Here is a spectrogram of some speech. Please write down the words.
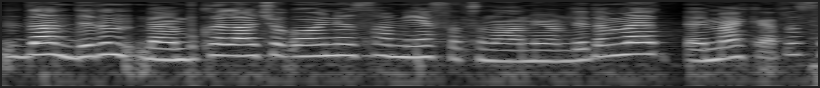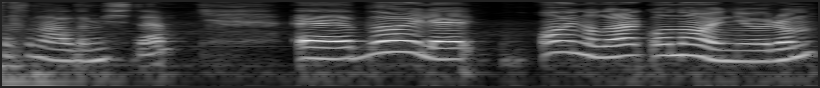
neden dedim ben bu kadar çok oynuyorsam niye satın almıyorum dedim ve e, Minecraft'ı satın aldım işte. E, böyle oyun olarak onu oynuyorum.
